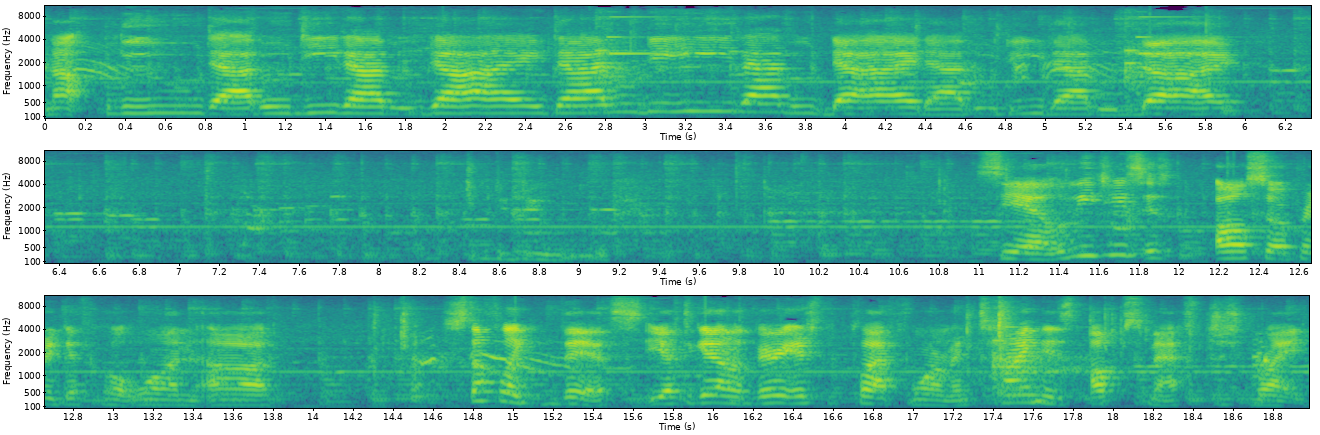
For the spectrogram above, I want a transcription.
Not blue, da boo dee da boo die, da boo dee da boo die, da boo dee da boo die. Doo -doo -doo. So yeah, Luigi's is also a pretty difficult one. Uh, stuff like this, you have to get on the very edge of the platform and time his up smash just right.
